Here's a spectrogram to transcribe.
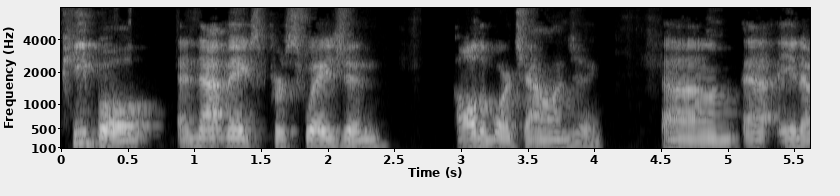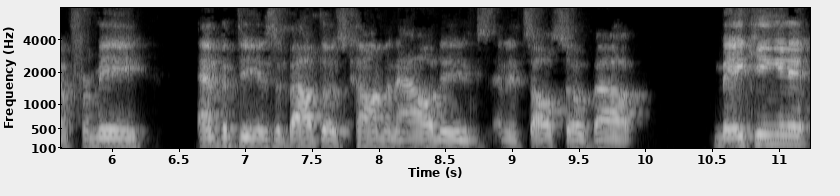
people, and that makes persuasion all the more challenging. Um, and you know, for me, empathy is about those commonalities, and it's also about making it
